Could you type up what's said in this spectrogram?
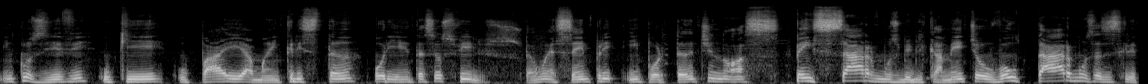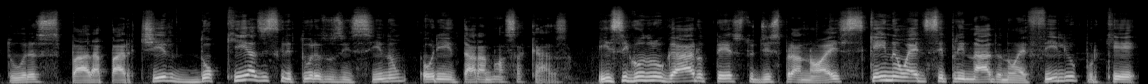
inclusive o que o pai e a mãe cristã orienta seus filhos. Então é sempre importante nós pensarmos biblicamente ou voltarmos às escrituras para a partir do que as escrituras nos ensinam orientar a nossa casa. Em segundo lugar, o texto diz para nós: quem não é disciplinado não é filho, porque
